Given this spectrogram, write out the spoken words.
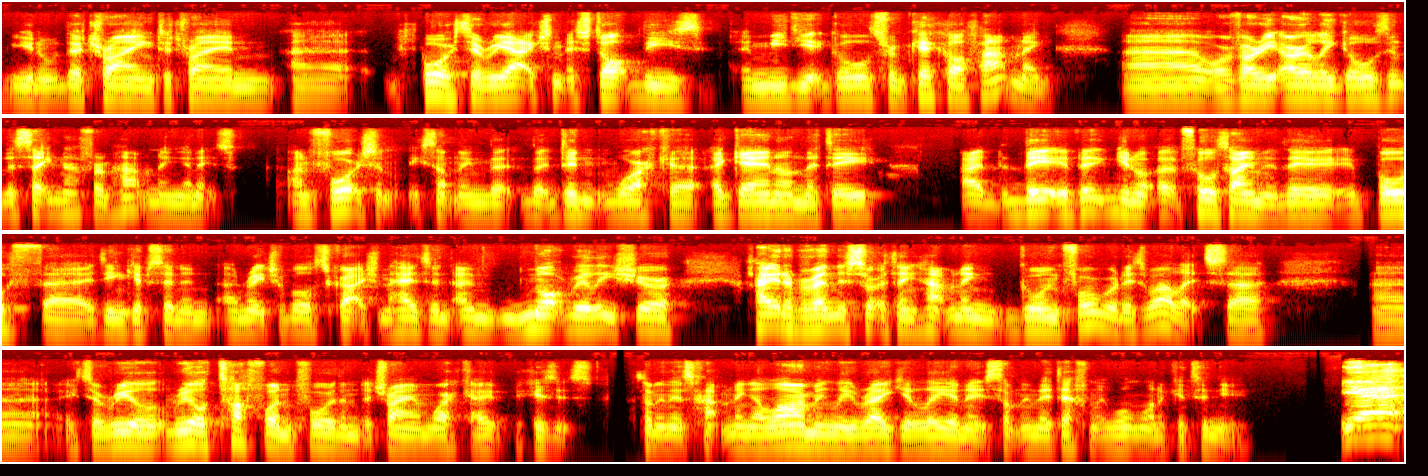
You know, they're trying to try and uh, force a reaction to stop these immediate goals from kickoff happening, uh, or very early goals into the second half from happening. And it's unfortunately something that, that didn't work uh, again on the day. Uh, they, they, you know, at full time, they both uh, Dean Gibson and, and Rachel both scratching their heads and, and not really sure how to prevent this sort of thing happening going forward as well. It's uh, it's a real, real tough one for them to try and work out because it's something that's happening alarmingly regularly, and it's something they definitely won't want to continue. Yeah,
